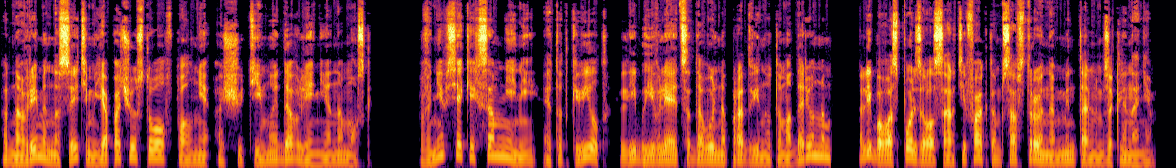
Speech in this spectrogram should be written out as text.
Одновременно с этим я почувствовал вполне ощутимое давление на мозг. Вне всяких сомнений, этот квилт либо является довольно продвинутым одаренным, либо воспользовался артефактом со встроенным ментальным заклинанием.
